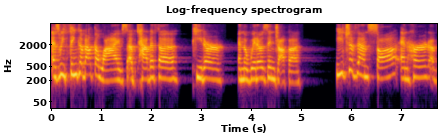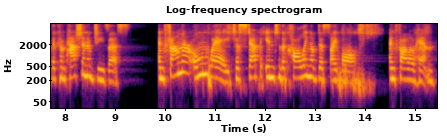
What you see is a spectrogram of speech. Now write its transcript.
As we think about the lives of Tabitha, Peter, and the widows in Joppa, each of them saw and heard of the compassion of Jesus and found their own way to step into the calling of disciple and follow him.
